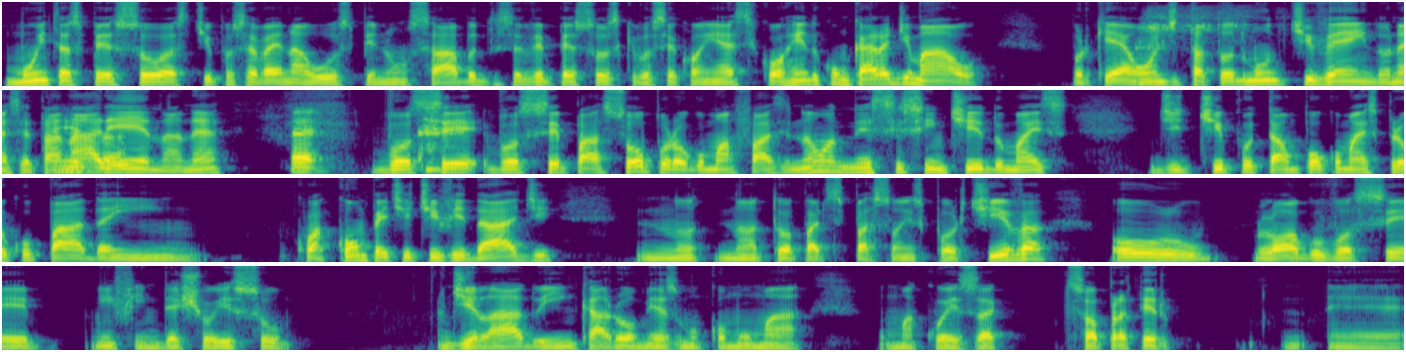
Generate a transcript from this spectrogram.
Muitas pessoas, tipo, você vai na USP num sábado, você vê pessoas que você conhece correndo com cara de mal, porque é onde está todo mundo te vendo, né? Você está na arena, né? É. Você, você passou por alguma fase, não nesse sentido, mas de tipo estar tá um pouco mais preocupada em, com a competitividade no, na tua participação esportiva, ou logo você, enfim, deixou isso de lado e encarou mesmo como uma, uma coisa só para ter é,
